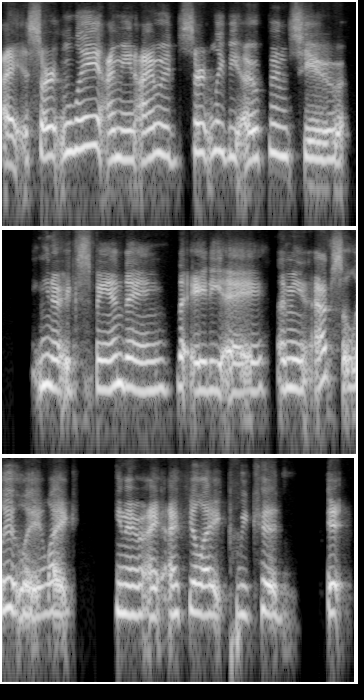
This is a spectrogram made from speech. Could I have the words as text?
I certainly, I mean, I would certainly be open to, you know, expanding the ADA. I mean, absolutely. Like, you know, I, I feel like we could, it,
